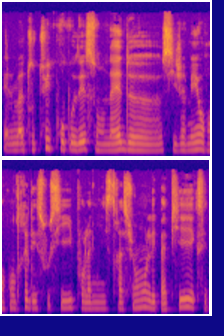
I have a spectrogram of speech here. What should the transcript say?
Elle m'a tout de suite proposé son aide euh, si jamais on rencontrait des soucis pour l'administration, les papiers, etc.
